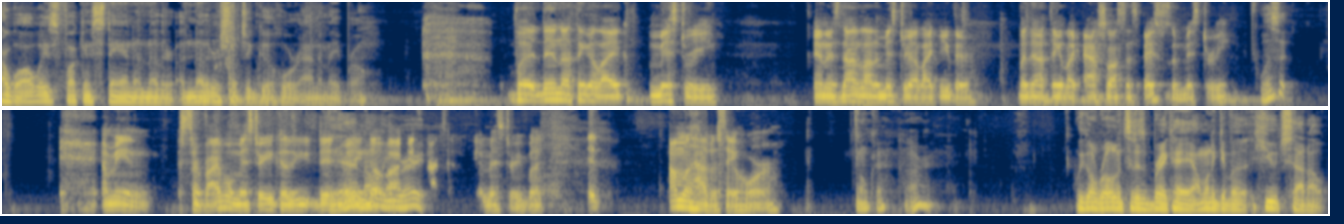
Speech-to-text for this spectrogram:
I will always fucking stand another. Another is such a good horror anime, bro. But then I think of like mystery, and there's not a lot of mystery I like either. But then I think like Astra Lost in Space was a mystery. Was it? I mean, survival mystery because you didn't Yeah, really no, know. you're I mean, right. it's not a mystery, but it. I'm gonna have to say horror. Okay. All right. We're gonna roll into this break. Hey, I want to give a huge shout out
